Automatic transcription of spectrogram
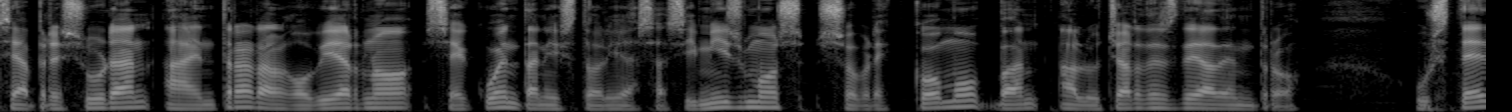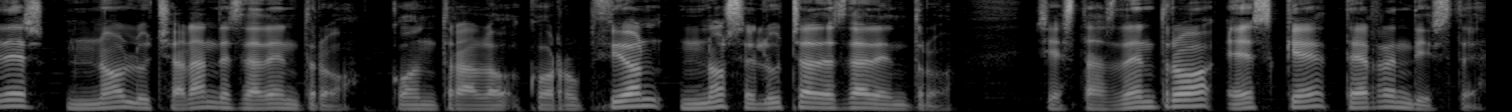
se apresuran a entrar al gobierno, se cuentan historias a sí mismos sobre cómo van a luchar desde adentro. Ustedes no lucharán desde adentro. Contra la corrupción no se lucha desde adentro. Si estás dentro es que te rendiste.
